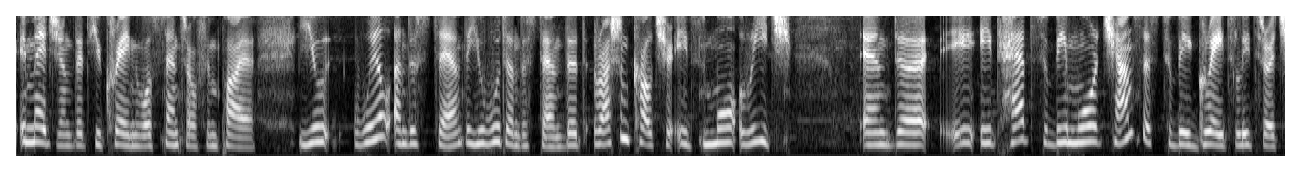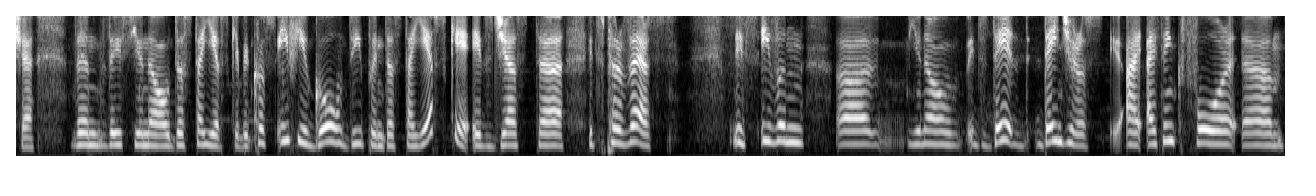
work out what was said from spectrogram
imagine that Ukraine was center of empire, you will understand. You would understand that Russian culture is more rich and uh, it, it, had to be more chances to be great literature than this, you know, Dostoevsky. Because if you go deep in Dostoevsky, it's just uh, it's perverse. It's even, uh, you know, it's da dangerous. I, I, think for um,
